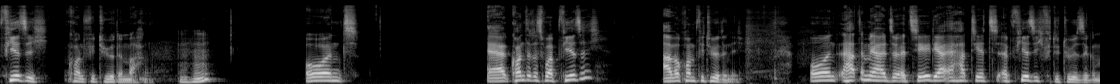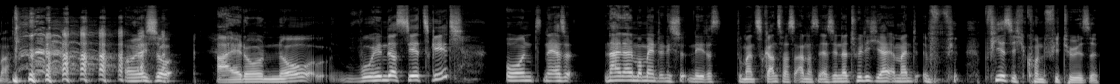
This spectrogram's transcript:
Pfirsich-Konfitüre machen. Mhm. Und er konnte das Wort Pfirsich, aber Konfitüre nicht. Und er hat mir halt so erzählt, ja, er hat jetzt äh, Pfirsich-Fritteuse gemacht. und ich so, I don't know, wohin das jetzt geht. Und na, er so, nein, nein, Moment. Und ich so, nee, das, du meinst ganz was anderes. Und er so, natürlich, ja, er meint äh, Pfirsich-Konfitüse.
